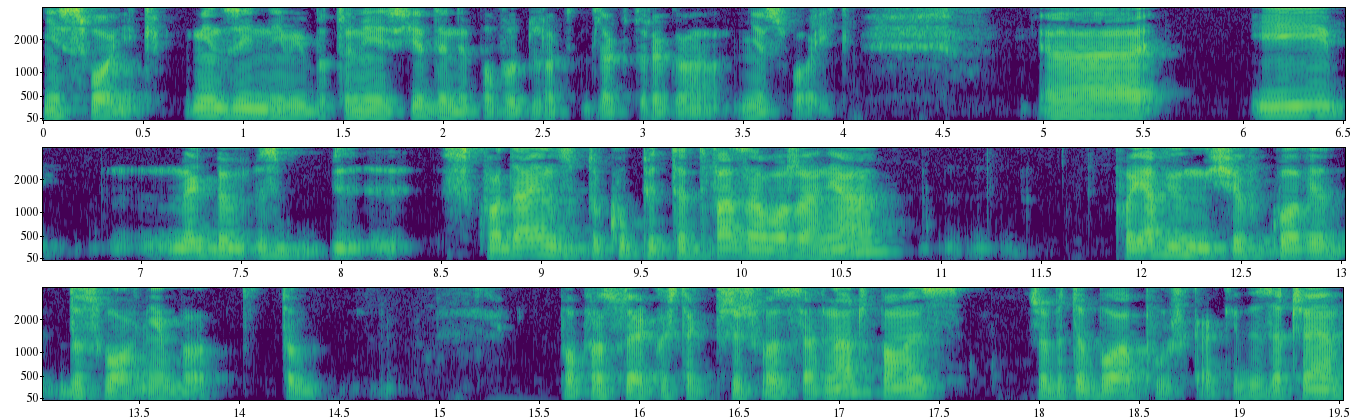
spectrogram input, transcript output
nie słoik. Między innymi, bo to nie jest jedyny powód, dla, dla którego nie słoik. E, I jakby składając do kupy te dwa założenia, pojawił mi się w głowie dosłownie, bo to po prostu jakoś tak przyszło z zewnątrz pomysł, żeby to była puszka. Kiedy zacząłem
